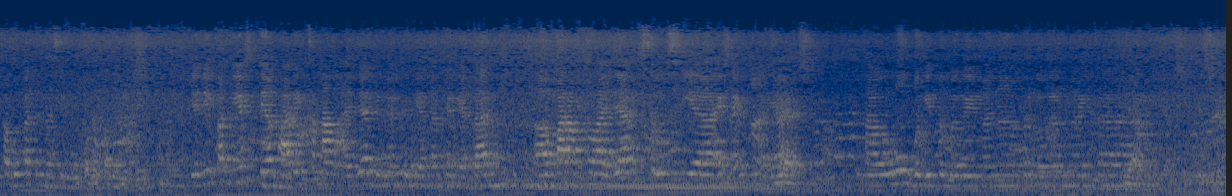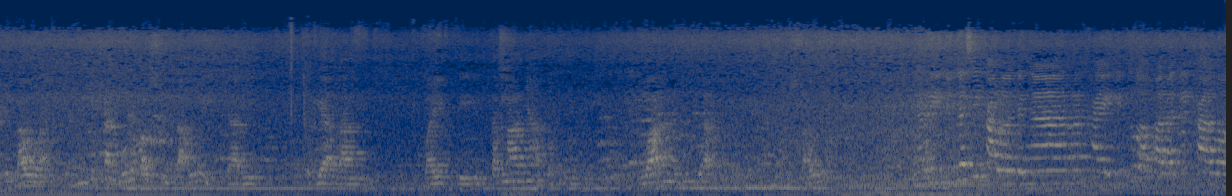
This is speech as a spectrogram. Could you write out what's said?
Kabupaten Tasik. Jadi pastinya setiap hari kenal aja dengan kegiatan-kegiatan uh, para pelajar seusia SMA ya. yes Tahu begitu bagaimana pergaulan mereka. ya sedikit tahu lah mungkin kan guru harus mengetahui dari kegiatan baik di internalnya ataupun di luarnya juga harus tahu Ngeri juga sih kalau dengar kayak gitu, apalagi kalau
